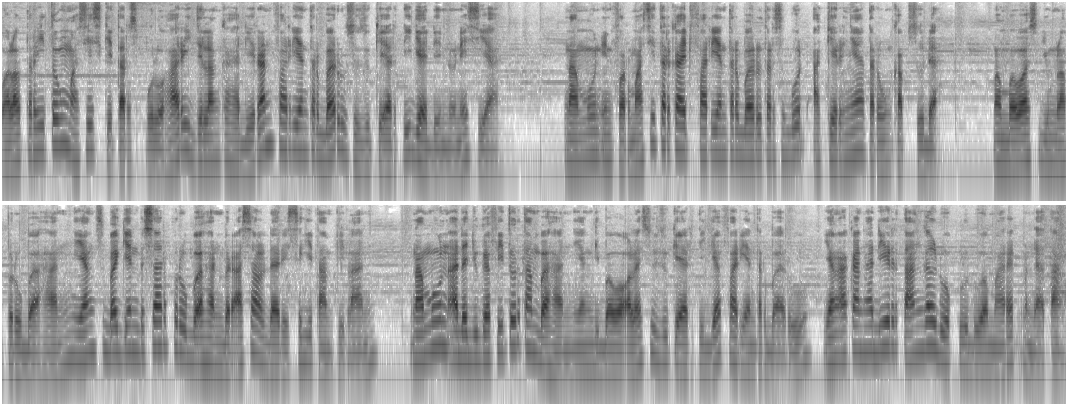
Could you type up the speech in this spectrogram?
Walau terhitung masih sekitar 10 hari jelang kehadiran varian terbaru Suzuki R3 di Indonesia, namun informasi terkait varian terbaru tersebut akhirnya terungkap sudah, membawa sejumlah perubahan yang sebagian besar perubahan berasal dari segi tampilan, namun ada juga fitur tambahan yang dibawa oleh Suzuki R3 varian terbaru yang akan hadir tanggal 22 Maret mendatang.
